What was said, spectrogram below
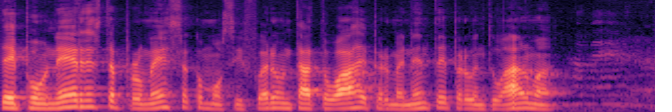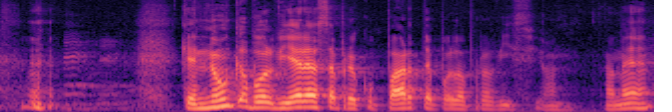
de poner esta promesa como si fuera un tatuaje permanente, pero en tu alma. que nunca volvieras a preocuparte por la provisión. Amén.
